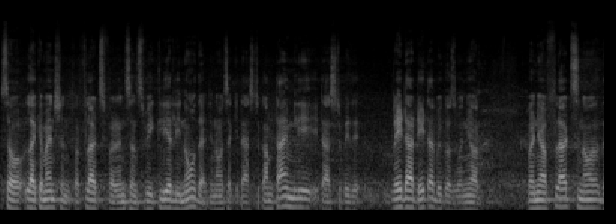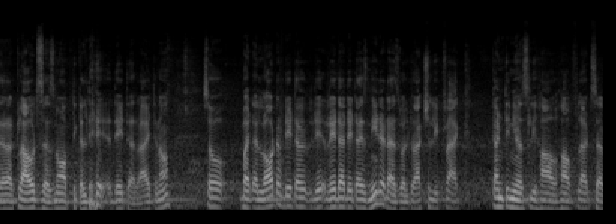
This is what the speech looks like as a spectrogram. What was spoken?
So like I mentioned, for floods, for instance, we clearly know that, you know, it's like it has to come timely, it has to be the radar data because when you're, when you have floods, you know, there are clouds, there's no optical data, right, you know? So, but a lot of data, radar data is needed as well to actually track continuously how, how floods are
